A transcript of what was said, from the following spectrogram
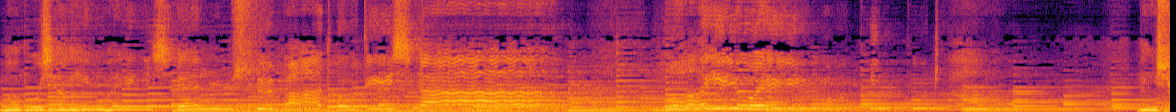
我不想因为现实把头低下，我以为我并不差能学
